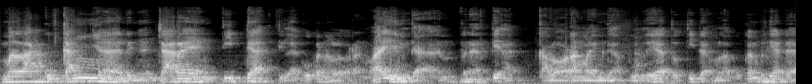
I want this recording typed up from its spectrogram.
melakukannya dengan cara yang tidak dilakukan oleh orang lain kan berarti hmm. kalau orang lain nggak boleh atau tidak melakukan berarti ada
